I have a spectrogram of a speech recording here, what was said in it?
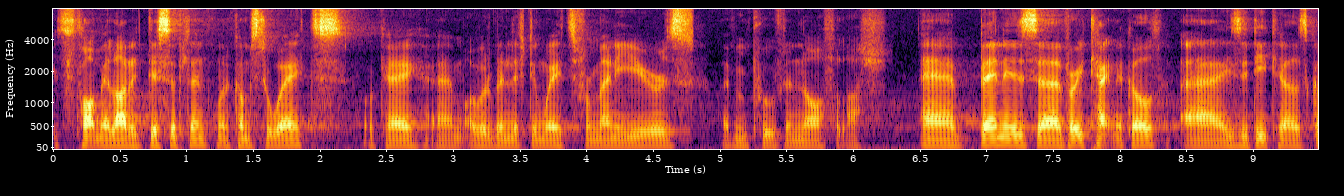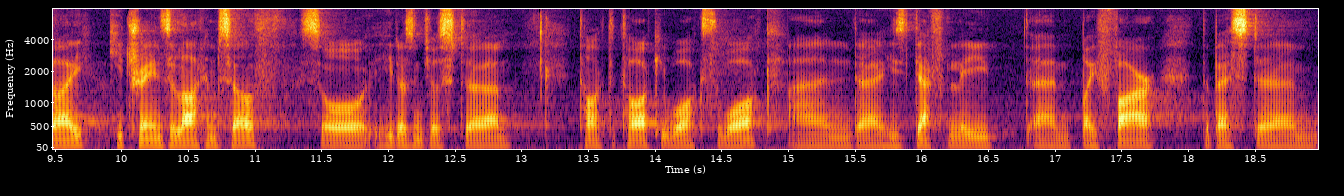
It's taught me a lot of discipline when it comes to weights, okay? Um, I would have been lifting weights for many years. I've improved an awful lot. Uh, ben is uh, very technical. Uh, he's a details guy. He trains a lot himself, so he doesn't just uh, talk the talk, he walks the walk. And uh, he's definitely, um, by far, the best um,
